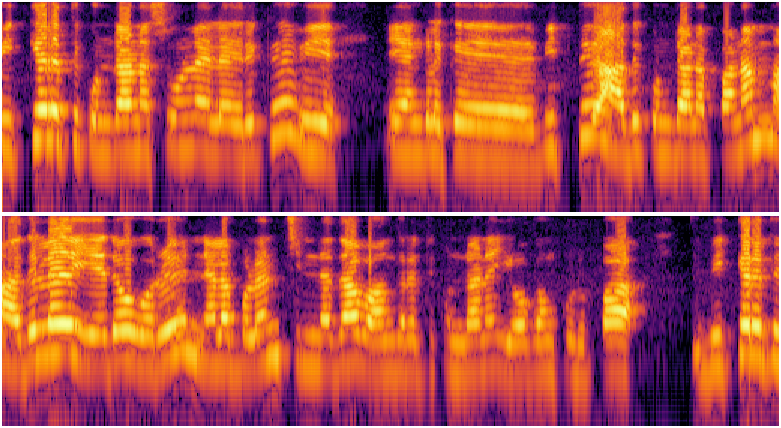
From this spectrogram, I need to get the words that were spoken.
விற்கிறதுக்கு உண்டான சூழ்நிலை இருக்குது வி- எங்களுக்கு விற்று அதுக்கு உண்டான பணம் அதில் ஏதோ ஒரு நிலபுலன் சின்னதாக வாங்குறதுக்கு உண்டான யோகம் கொடுப்பா. விற்கிறது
